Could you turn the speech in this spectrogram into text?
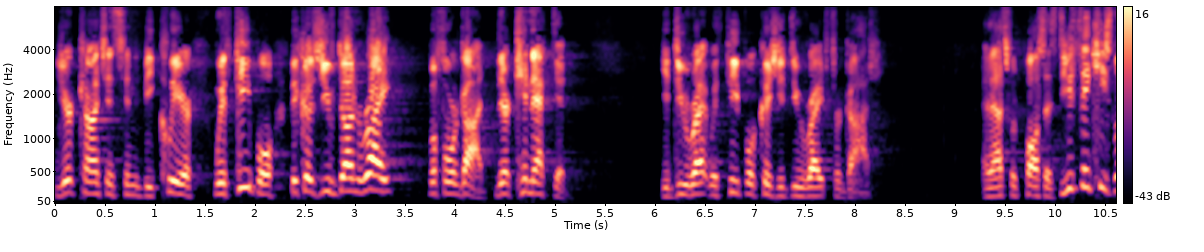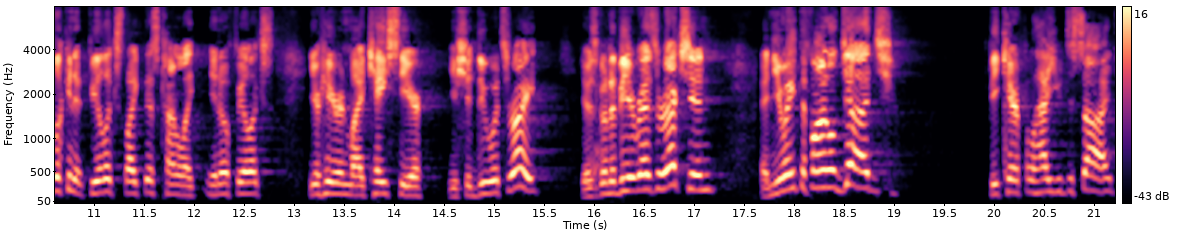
your conscience can be clear with people because you've done right before God. They're connected. You do right with people because you do right for God. And that's what Paul says. Do you think he's looking at Felix like this? Kind of like, you know, Felix, you're hearing my case here. You should do what's right. There's going to be a resurrection and you ain't the final judge. Be careful how you decide.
